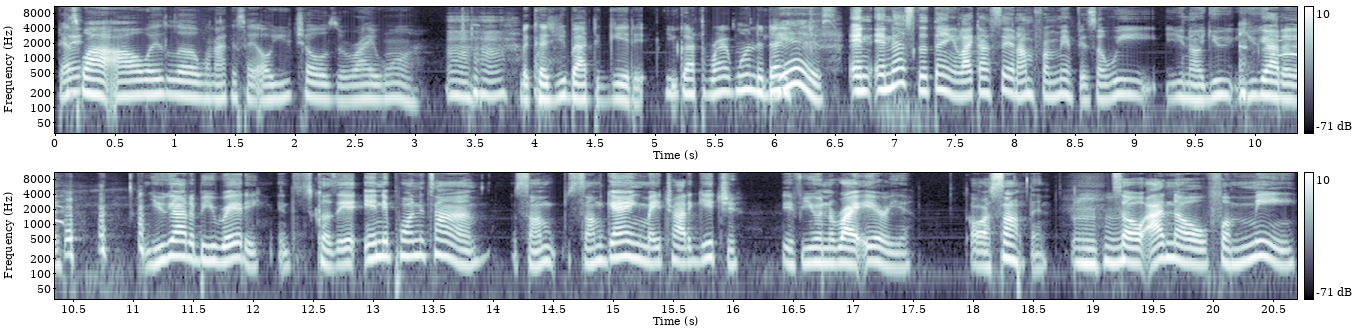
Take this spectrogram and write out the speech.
That's They- why I always love when I can say, "Oh, you chose the right one," Mm-hmm. because you about to get it. You got the right one today. Yes. And and that's the thing. Like I said, I'm from Memphis, so we, you know, you you gotta you gotta be ready. It's because at any point in time, some some gang may try to get you if you're in the right area or something. So I know for me,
